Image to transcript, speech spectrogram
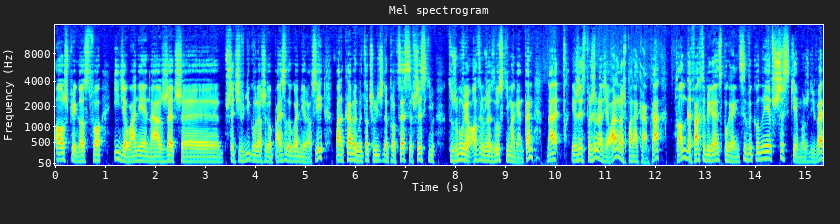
o szpiegostwo i działanie na rzecz e, przeciwników naszego państwa, dokładnie Rosji. Pan Kramek wytoczył liczne procesy wszystkim, którzy mówią o tym, że jest ruskim agentem, no ale jeżeli spojrzymy na działalność pana Kramka, to on de facto biegając po granicy wykonuje wszystkie możliwe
